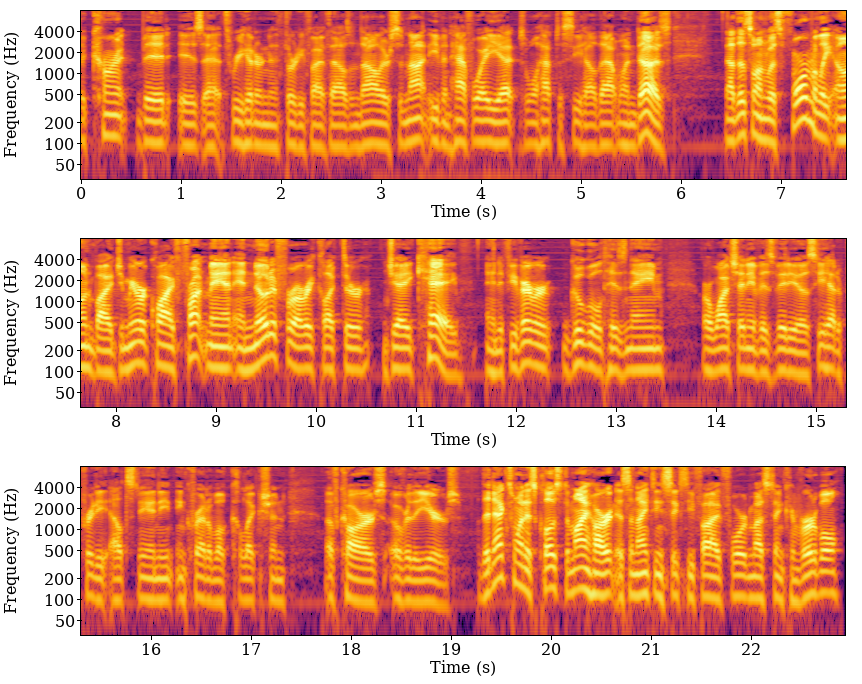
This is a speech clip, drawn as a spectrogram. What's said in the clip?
The current bid is at $335,000, so not even halfway yet. So we'll have to see how that one does. Now, this one was formerly owned by Jamiroquai frontman and noted Ferrari collector Jay Kay And if you've ever Googled his name or watched any of his videos, he had a pretty outstanding, incredible collection of cars over the years. The next one is close to my heart. It's a 1965 Ford Mustang convertible.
